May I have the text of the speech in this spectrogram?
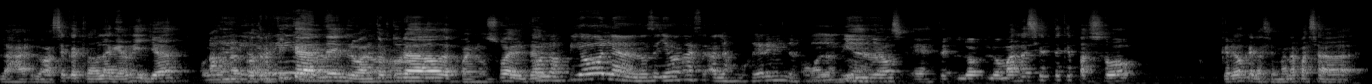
lo ha secuestrado la guerrilla o los narcotraficantes, lo han torturado, después lo sueltan. O los violan, no se llevan a, las mujeres y los o niños. a los niños. Este, lo, lo, más reciente que pasó, creo que la semana pasada,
